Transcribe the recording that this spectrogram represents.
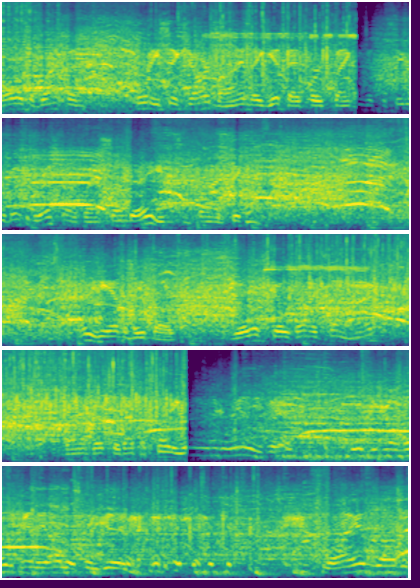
Ball at the Blackman 46-yard line. They get that first bank. At the Cedar Bucket Restaurant last Sunday, eating some fried chicken. Maybe he had the meatballs. Willis goes right side. Finds up to about the 40. Like a Rays, man. Those are going overhand, they all look pretty good. Lyons on the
